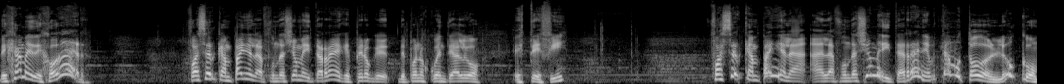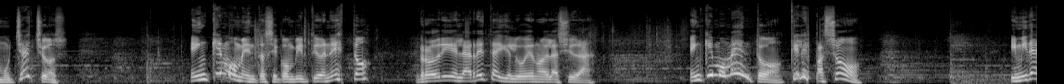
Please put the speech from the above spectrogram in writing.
Déjame de joder. Fue a hacer campaña a la Fundación Mediterránea, que espero que después nos cuente algo Steffi. Fue a hacer campaña a la Fundación Mediterránea. Estamos todos locos, muchachos. ¿En qué momento se convirtió en esto Rodríguez Larreta y el gobierno de la ciudad? ¿En qué momento? ¿Qué les pasó? Y mirá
